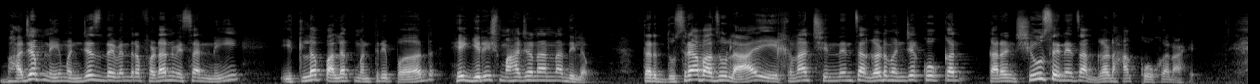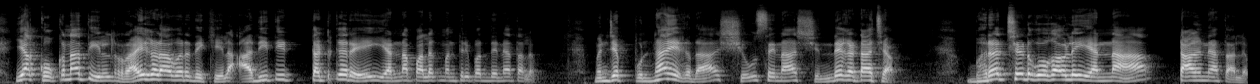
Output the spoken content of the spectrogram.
भाजपने म्हणजेच देवेंद्र फडणवीसांनी इथलं पालकमंत्रीपद हे गिरीश महाजनांना दिलं. तर दुसऱ्या बाजूला एकनाथ शिंदेंचा गड म्हणजे कोकण कारण शिवसेनेचा गड हा कोकण आहे. या कोकणातील रायगडावर देखील आदिती तटकरे यांना पालकमंत्रीपद देण्यात आलं. म्हणजे पुन्हा एकदा शिवसेना शिंदे गटाच्या भरतशेठ गोगावले यांना टाळण्यात आलं.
